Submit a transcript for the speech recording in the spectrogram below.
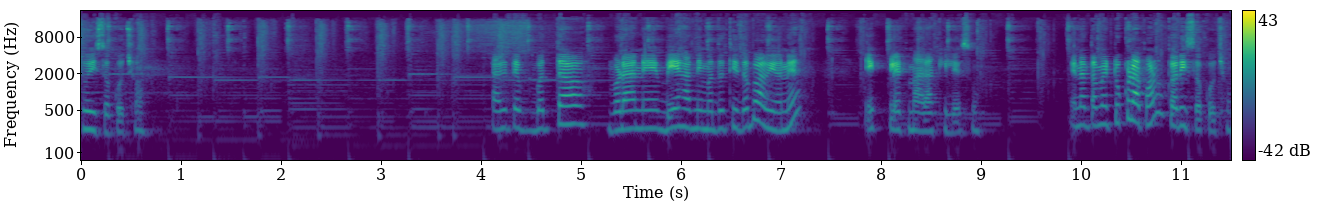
જોઈ શકો છો. આ રીતે બધા વડાને બે હાથની મદદથી દબાવી અને એક પ્લેટમાં રાખી લેશું. એના તમે ટુકડા પણ કરી શકો છો.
